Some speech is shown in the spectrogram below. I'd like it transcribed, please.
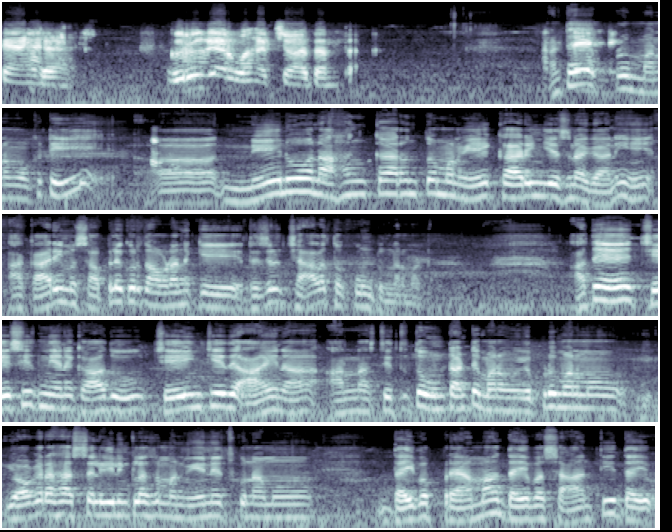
థ్యాంక్ గురువు గారు మహత్యం అదంతా. అంటే. ఇప్పుడు మనం ఒకటి నేను అనే అహంకారంతో మనం ఏ కార్యం చేసినా కానీ ఆ కార్యం సఫలీకృతం అవడానికి రిజల్ట్ చాలా తక్కువ ఉంటుందన్నమాట. అదే చేసేది నేను కాదు చేయించేది ఆయన అన్న స్థితితో ఉంటా. అంటే మనం ఎప్పుడు మనము యోగ రహస్యాలు హీలింగ్ క్లాస్లో మనం ఏం నేర్చుకున్నాము? దైవ ప్రేమ దైవ శాంతి దైవ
